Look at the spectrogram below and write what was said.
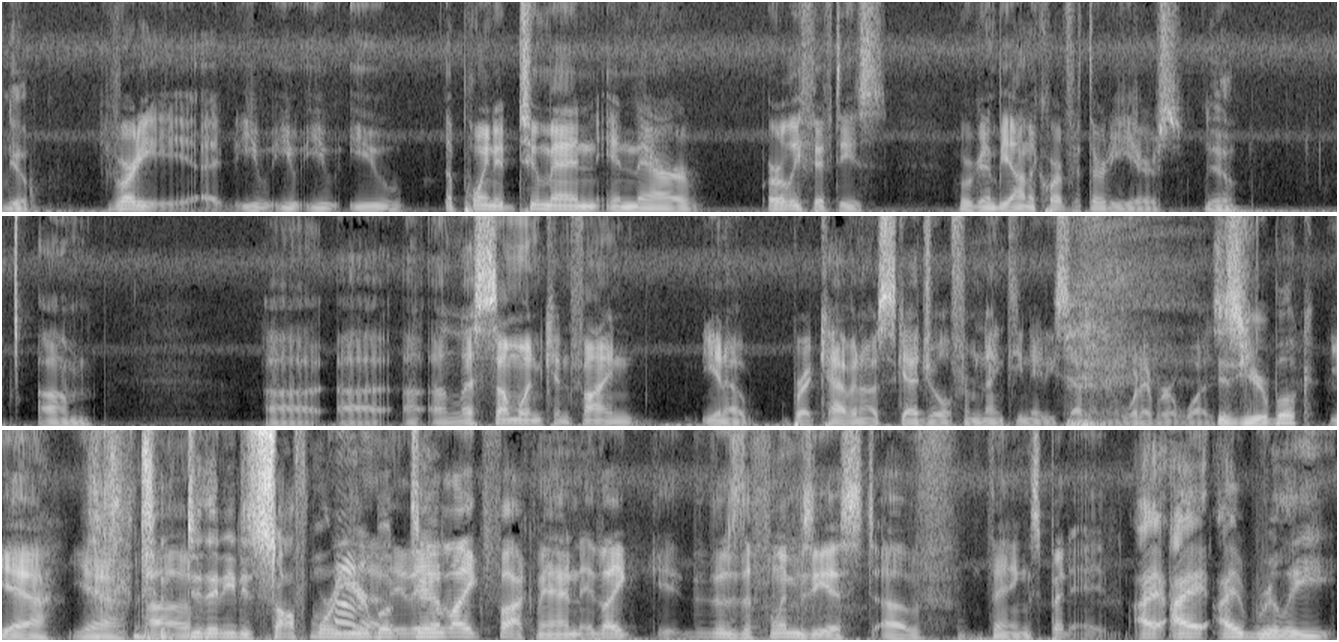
yep. You've already uh, you you you you appointed two men in their early 50s who are going to be on the court for 30 years. Yeah. Um, uh, uh, uh, unless someone can find, you know, Brett Kavanaugh's schedule from 1987 or whatever it was. His yearbook. yeah, yeah. Um, Do they need his sophomore I yearbook they're too? Like fuck, man. It, like it, was the flimsiest of things, but it, I, I, I really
